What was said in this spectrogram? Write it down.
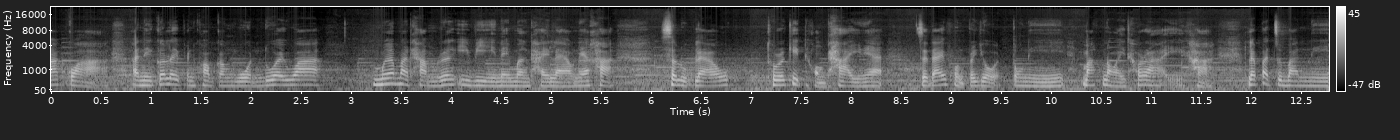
มากกว่า อันนี้ก็เลยเป็นความกังวลด้วยว่าเมื่อมาทำเรื่อง EV ในเมืองไทยแล้วเนี่ยค่ะ สรุปแล้วธุรกิจของไทยเนี่ย จะได้ผลประโยชน์ตรงนี้มากน้อยเท่าไหร่ค่ะ และปัจจุบันนี้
